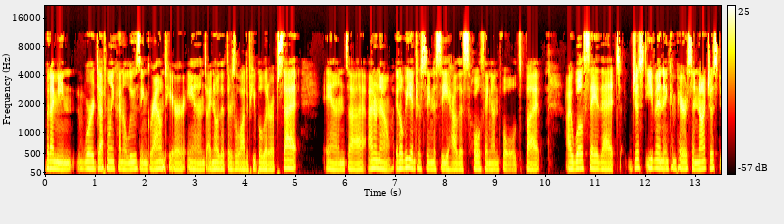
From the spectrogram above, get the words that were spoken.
but I mean, we're definitely kind of losing ground here. And I know that there's a lot of people that are upset and, uh, I don't know. It'll be interesting to see how this whole thing unfolds, but I will say that just even in comparison, not just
